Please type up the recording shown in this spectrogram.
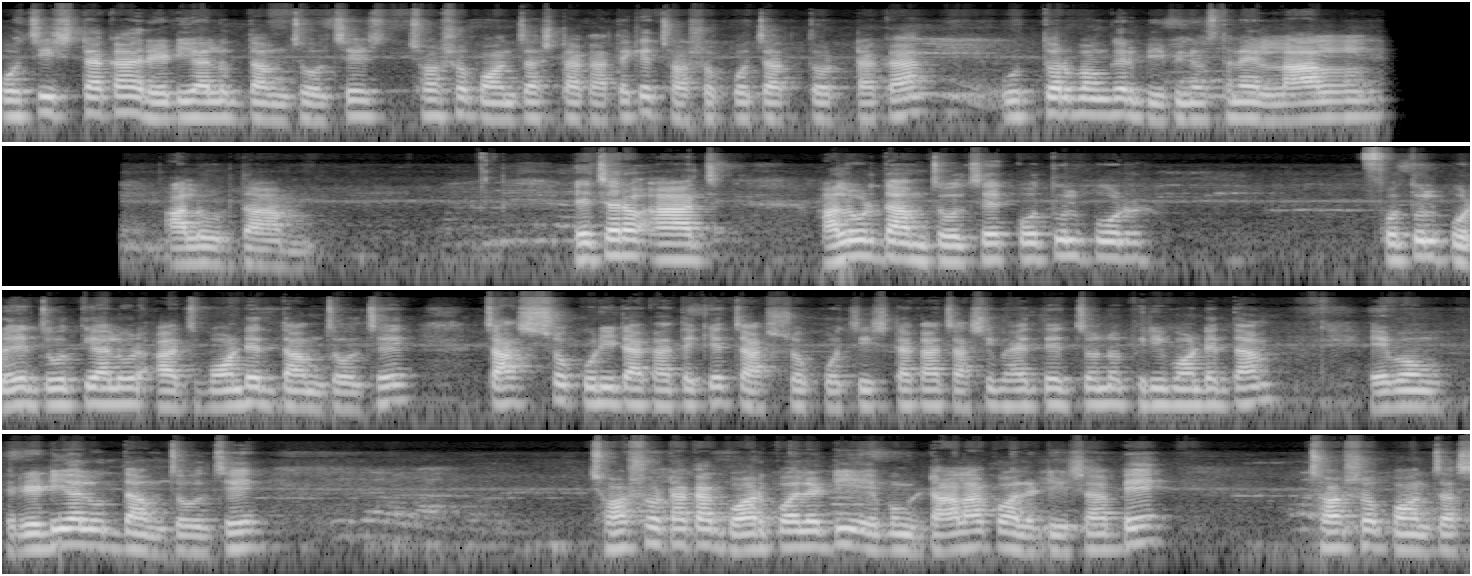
পঁচিশ টাকা রেডি আলুর দাম চলছে ছশো পঞ্চাশ টাকা থেকে ছশো পঁচাত্তর টাকা। উত্তরবঙ্গের বিভিন্ন স্থানে লাল আলুর দাম। এছাড়াও আজ আলুর দাম চলছে কতুলপুর, কতুলপুরে জ্যোতি আলুর আজ বন্ডের দাম চলছে চারশো কুড়ি টাকা থেকে চারশো পঁচিশ টাকা। চাষি ভাইদের জন্য ফ্রি বন্ডের দাম এবং রেডি আলুর দাম চলছে ছশো টাকা গড় কোয়ালিটি এবং ডালা কোয়ালিটি হিসাবে ছশো পঞ্চাশ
